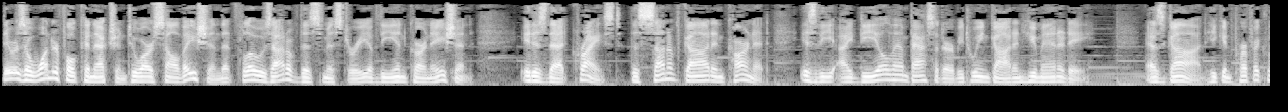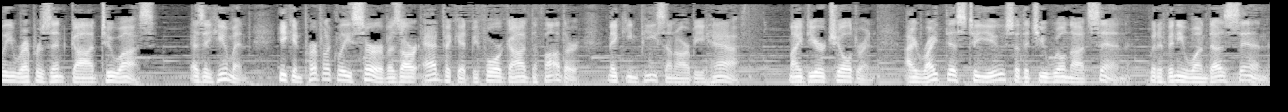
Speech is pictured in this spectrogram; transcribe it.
There is a wonderful connection to our salvation that flows out of this mystery of the Incarnation. It is that Christ, the Son of God incarnate, is the ideal ambassador between God and humanity. As God, He can perfectly represent God to us. As a human, he can perfectly serve as our advocate before God the Father, making peace on our behalf. My dear children, I write this to you so that you will not sin. But if anyone does sin,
